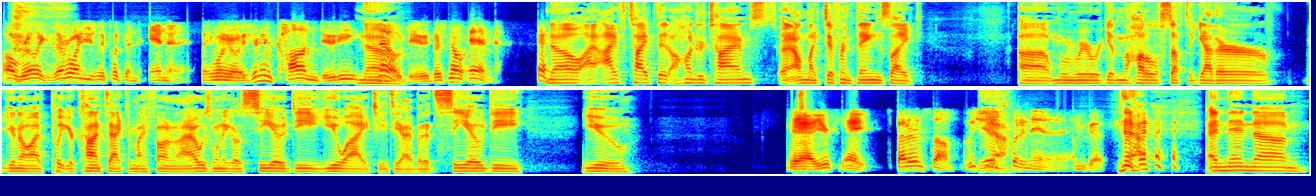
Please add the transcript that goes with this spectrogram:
Oh, really? Because everyone usually puts an N in it. They want to go. Is your name Con Duty? No. no, dude. There's no N. no, I, I've typed it a hundred times on like different things, like uh, when we were getting the Hudl stuff together. You know, I put your contact in my phone, and I always want to go C O D U I T T I, but it's C O D U. Yeah, you're. Hey, better than some. At least you Yeah. put an N in it. I'm good. Yeah. and then um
